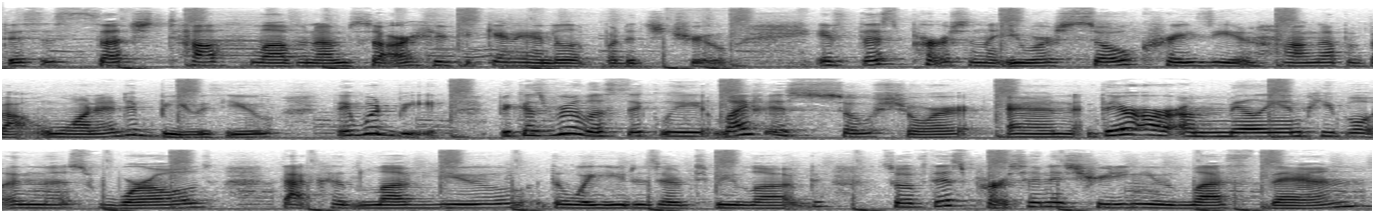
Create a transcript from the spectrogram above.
this is such tough love and I'm sorry if you can't handle it, but it's true. If this person that you are so crazy and hung up about wanted to be with you, they would be. Because realistically, life is so short and there are a million people in this world that could love you the way you deserve to be loved. So if this person is treating you less than,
